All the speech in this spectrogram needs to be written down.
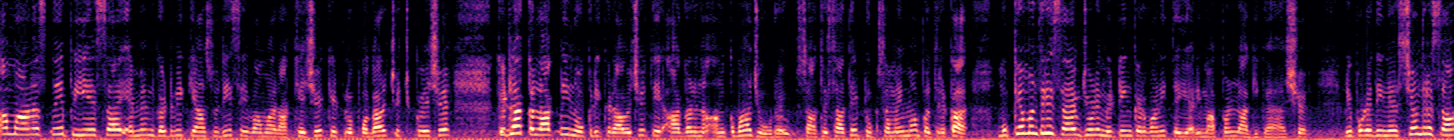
આ માણસને પીએસઆઈ એમ એમ ગઢવી ક્યાં સુધી સેવામાં રાખે છે, કેટલો પગાર ચૂકવે છે, કેટલા કલાકની નોકરી કરાવે છે તે આગળના અંકમાં જોવું રહ્યું. સાથે સાથે ટૂંક સમયમાં પત્રકાર મુખ્યમંત્રી સાહેબ જોડે મિટિંગ કરવાની તૈયારીમાં પણ લાગી ગયા છે. રિપોર્ટર દિનેશ ચંદ્ર શાહ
